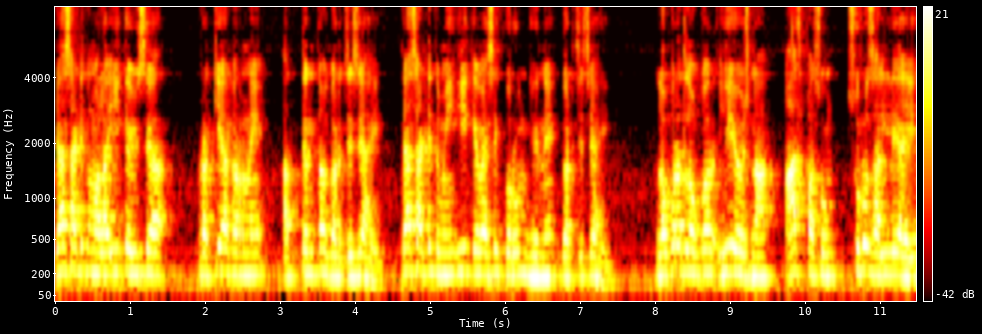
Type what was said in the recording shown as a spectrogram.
यासाठी तुम्हाला ई केविसिया प्रक्रिया करणे अत्यंत गरजेचे आहे. त्यासाठी तुम्ही ई केवायसी करून घेणे गरजेचे आहे. लवकरात लवकर ही योजना आजपासून सुरू झालेली आहे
